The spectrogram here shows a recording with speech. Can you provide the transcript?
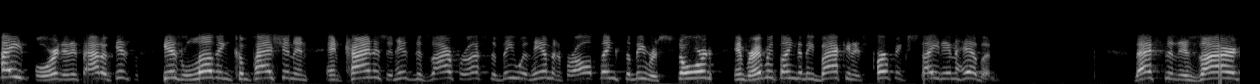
paid for it, and it's out of His his loving compassion and, and kindness and his desire for us to be with him and for all things to be restored and for everything to be back in its perfect state in heaven. That's the desired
